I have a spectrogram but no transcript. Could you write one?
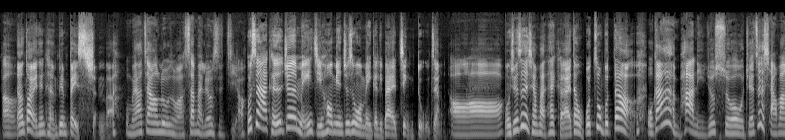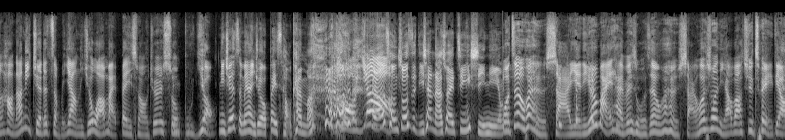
嗯，然后到有一天可能变 base 神吧。我们要这样录什么三百六十集啊？不是啊，可是就是每一集后面就是我每个礼拜的进度这样。哦，我觉得这个想法太可爱，但我做不到。我刚刚很怕你就说，我觉得这个想法很好，然后你觉得怎么样？你觉得我要买 base 吗？我就会说不用。嗯、你觉得怎么样？你觉得我贝斯好看吗？好用，然后从桌子底下拿出来惊喜你。我真的会很傻眼。你给我买一台贝斯，我真的会很傻，或者说你要不要去退掉？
